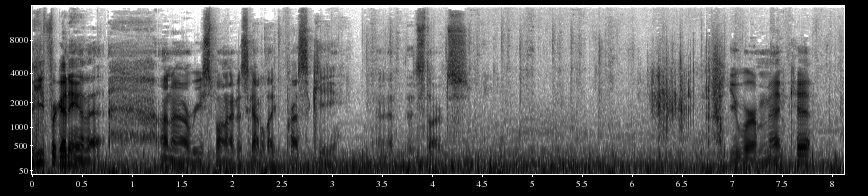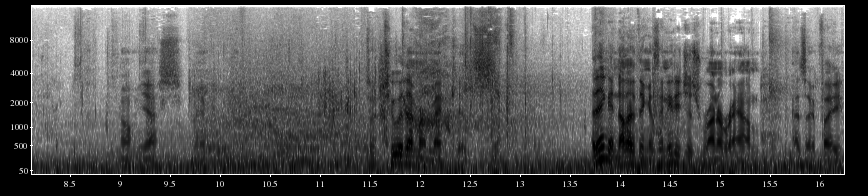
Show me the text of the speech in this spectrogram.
I keep forgetting that on a respawn I just gotta like press a key and it, it starts. You were a med kit? Oh, yes. So two of them are med kits. I think another thing is I need to just run around as I fight.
